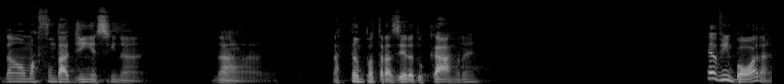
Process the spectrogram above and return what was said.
dado uma fundadinha assim na, na, na tampa traseira do carro, né? Eu vim embora.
